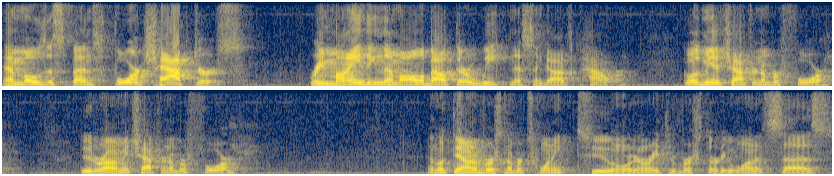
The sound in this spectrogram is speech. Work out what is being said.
And Moses spends four chapters reminding them all about their weakness and God's power. Go with me to chapter number four, Deuteronomy chapter number four. And look down at verse number 22, and we're going to read through verse 31. It says,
